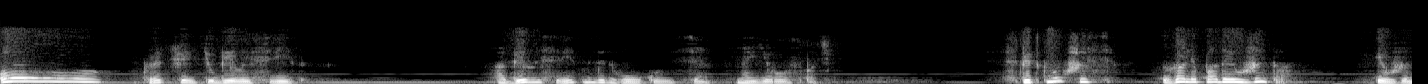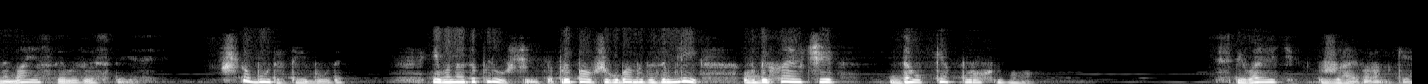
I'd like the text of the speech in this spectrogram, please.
О. кричить у білий світ. А білий світ не відгукується на її розпач. Спіткнувшись, Галя падає в жито і вже немає сили звестись. Що буде, те й буде. І вона заплющується, припавши губами до землі, вдихаючи давке порохно. Співають жайворонки.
